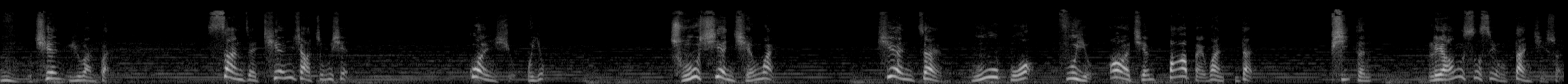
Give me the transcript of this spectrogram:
五千余万贯，散在天下州县，贯朽不用。除现钱外，现在吴国富有二千八百万担皮等，粮食是用担计算，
